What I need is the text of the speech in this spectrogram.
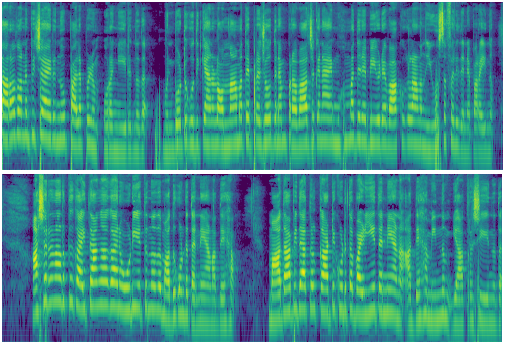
തറ തണുപ്പിച്ചായിരുന്നു പലപ്പോഴും ഉറങ്ങിയിരുന്നത്. മുൻപോട്ട് കുതിക്കാനുള്ള ഒന്നാമത്തെ പ്രചോദനം പ്രവാചകനായ മുഹമ്മദ് നബിയുടെ വാക്കുകളാണെന്ന് യൂസഫ് അലി തന്നെ പറയുന്നു. അശരണർക്ക് കൈത്താങ്ങാകാൻ ഓടിയെത്തുന്നതും അതുകൊണ്ട് തന്നെയാണ് അദ്ദേഹം. മാതാപിതാക്കൾ കാട്ടിക്കൊടുത്ത വഴിയെ തന്നെയാണ് അദ്ദേഹം ഇന്നും യാത്ര ചെയ്യുന്നത്.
